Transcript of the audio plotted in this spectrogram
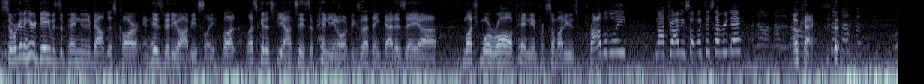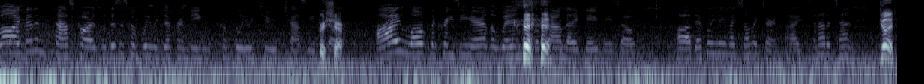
So we're gonna hear David's opinion about this car in his video, obviously, but let's get his fiance's opinion on it because I think that is a uh, much more raw opinion for somebody who's probably not driving something like this every day. No, not at all. Okay. well, I've been in fast cars, but this is completely different, being completely tube chassis. For so sure. I love the crazy hair, the wind, and the sound that it gave me. So uh, definitely made my stomach turn. I 10 out of 10. Good,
